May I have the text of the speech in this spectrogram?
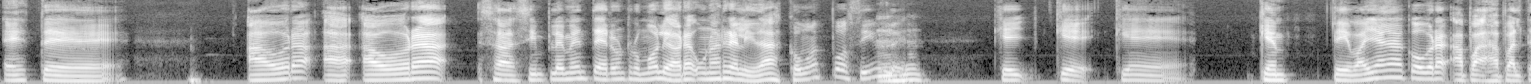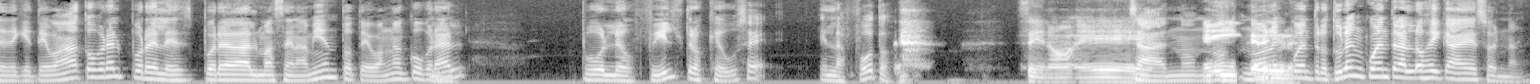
este, ahora, ahora, o sea, simplemente era un rumor y ahora es una realidad. ¿Cómo es posible que, que, que, te vayan a cobrar, aparte de que te van a cobrar por el, por el almacenamiento, te van a cobrar por los filtros que use en las fotos? Sí, no, eh, o sea, no, no, lo encuentro. ¿Tú le encuentras lógica a eso, Hernán?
